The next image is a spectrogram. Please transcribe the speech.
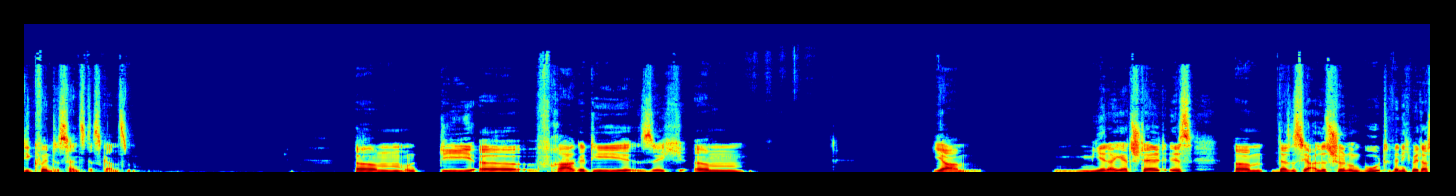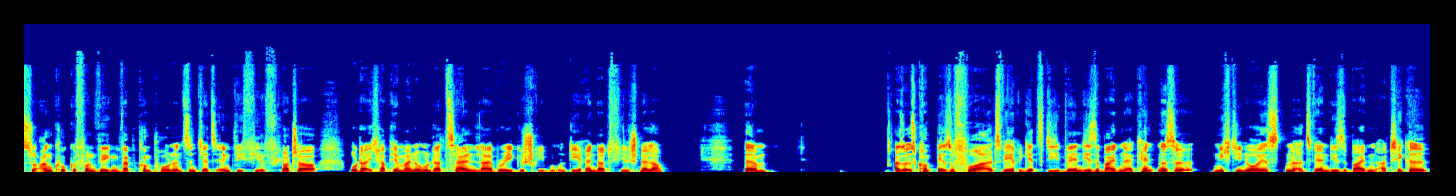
die Quintessenz des Ganzen. Ähm, und die äh, Frage, die sich ähm, ja, mir da jetzt stellt, ist, ähm, das ist ja alles schön und gut, wenn ich mir das so angucke, von wegen Web Components sind jetzt irgendwie viel flotter oder ich habe hier meine 100 Zeilen Library geschrieben und die rendert viel schneller. Ähm, also es kommt mir so vor, als wäre jetzt die, wären diese beiden Erkenntnisse nicht die neuesten, als wären diese beiden Artikel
